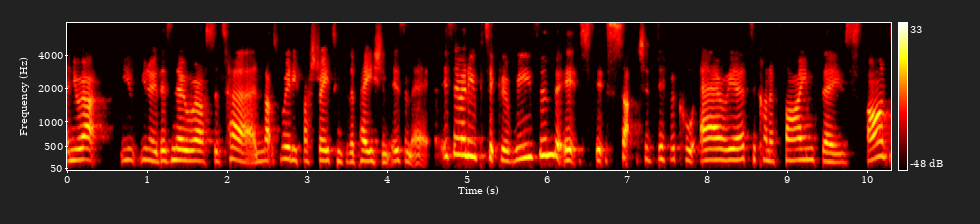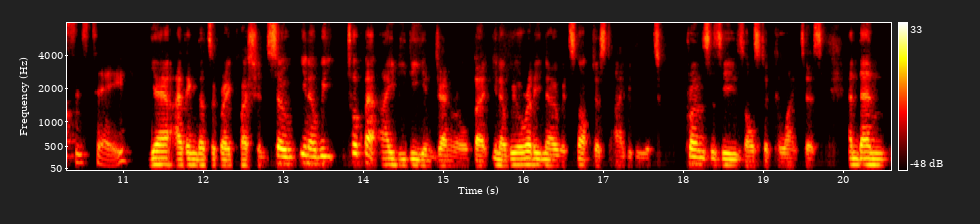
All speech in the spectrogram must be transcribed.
and you're at you you know there's nowhere else to turn that's really frustrating for the patient isn't it? Is there any particular reason that it's it's such a difficult area to kind of find those answers to? Yeah i think that's a great question. So you know we talk about ibd in general but you know we already know it's not just ibd it's Crohn's disease, ulcerative colitis. And then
